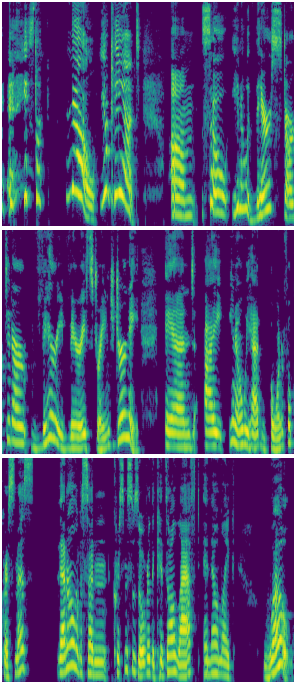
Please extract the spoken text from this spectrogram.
And he's like, No, you can't. Um, so, you know, there started our very, very strange journey. And I, you know, we had a wonderful Christmas. Then all of a sudden, Christmas was over, the kids all left. And now I'm like, whoa,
